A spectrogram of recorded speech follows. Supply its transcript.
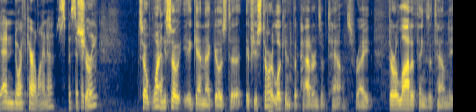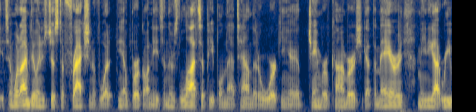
and North Carolina specifically. Sure. So one, so again, that goes to if you start looking at the patterns of towns, right? There are a lot of things a town needs, and what I'm doing is just a fraction of what you know Burgaw needs. And there's lots of people in that town that are working. You got Chamber of Commerce, you got the mayor. I mean, you got re,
